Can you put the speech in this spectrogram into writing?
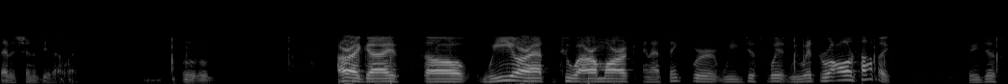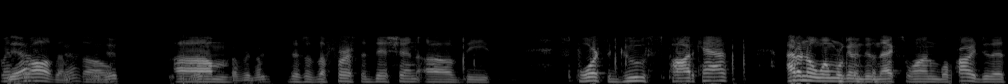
that it shouldn't be that way. hmm All right, guys. So we are at the two-hour mark, and I think we're we just went we went through all our topics. We just went yeah, through all of them. yeah, so we did. um, covered them. this was the first edition of the Sports Goofs podcast. I don't know when we're gonna do the next one. We'll probably do this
